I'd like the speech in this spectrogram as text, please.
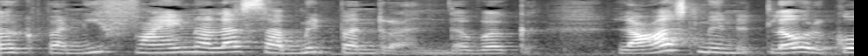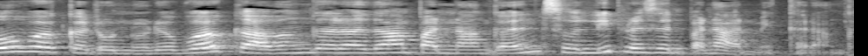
ஒர்க் பண்ணி ஃபைனலாக சப்மிட் பண்ணுற அந்த ஒர்க் லாஸ்ட் மினிட்ல ஒரு கோஒர்க்கர் உன்னோட ஒர்க் அவங்கள தான் பண்ணாங்கன்னு சொல்லி ப்ரெசென்ட் பண்ண ஆரம்பிக்கிறாங்க.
